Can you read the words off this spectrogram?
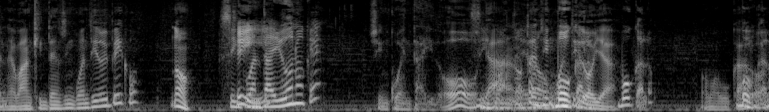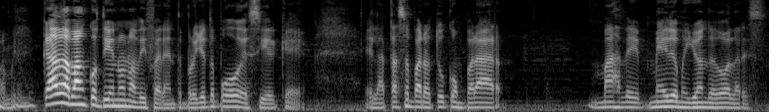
internet banking está en 52 y pico. No, ¿51 qué? 52. Ya, no está 52. en 52 Búscalo, ya. búscalo. Vamos a buscarlo búscalo. ahora mismo. Cada banco tiene uno diferente, pero yo te puedo decir que eh, la tasa para tú comprar más de medio millón de dólares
